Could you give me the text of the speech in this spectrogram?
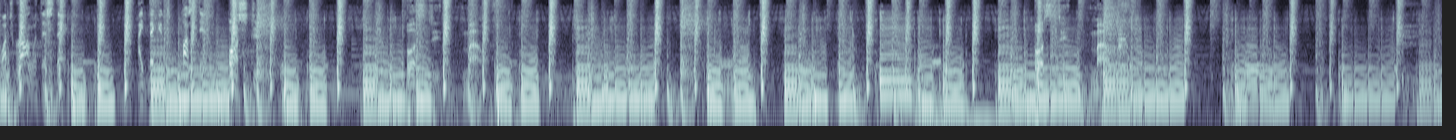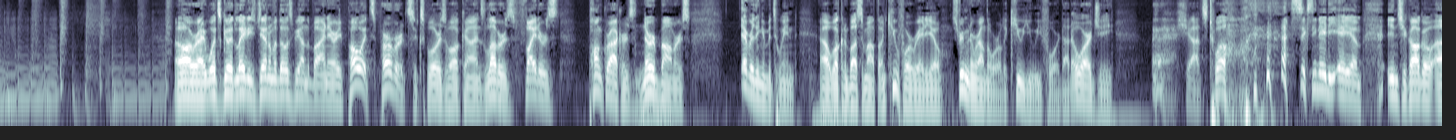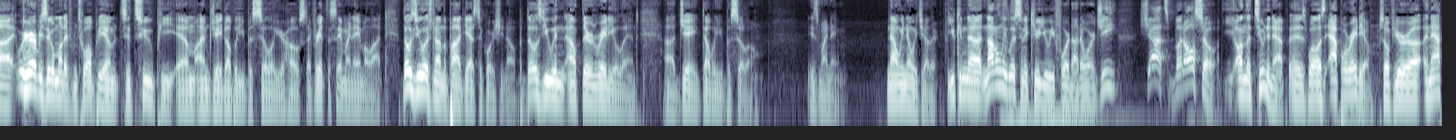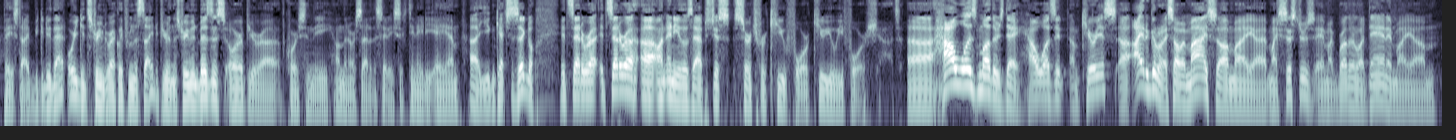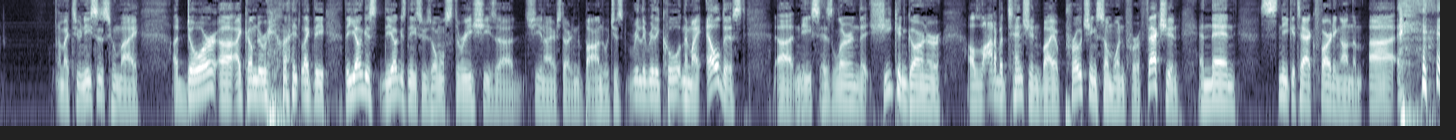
What's wrong with this thing? I think it's busted. Busted. Busted mouth. Busted mouth. All right, what's good, ladies, and gentlemen, those beyond the binary, poets, perverts, explorers of all kinds, lovers, fighters, punk rockers, nerd bombers, everything in between. Uh, welcome to Bust Mouth on Q4 Radio, streaming around the world at QUE4.org. Shots 12, 1680 AM in Chicago. Uh, we're here every single Monday from 12 p.m. to 2 p.m. I'm JW Basilo, your host. I forget to say my name a lot. Those of you listening on the podcast, of course, you know. But those of you in, out there in Radio Land, uh, JW Basilo is my name. Now we know each other. You can uh, not only listen to QUE4.org shots, but also on the TuneIn app as well as Apple Radio. So if you're uh, an app-based type, you can do that, or you can stream directly from the site if you're in the streaming business, or if you're, uh, of course, in the on the north side of the city, 1680 AM. Uh, you can catch the signal, etc., etc. Uh, on any of those apps. Just search for Q4 QUE4 shots. Uh, how was Mother's Day? How was it? I'm curious. Uh, I had a good one. I saw my I saw my my sisters and my brother-in-law Dan and my um and my two nieces, whom I adore. Uh, I come to realize, like the the youngest the youngest niece, who's almost three, she's uh she and I are starting to bond, which is really really cool. And then my eldest uh, niece has learned that she can garner a lot of attention by approaching someone for affection, and then sneak attack farting on them. Uh,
